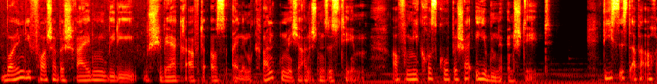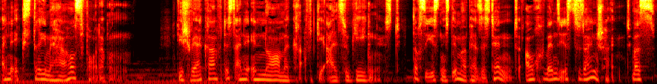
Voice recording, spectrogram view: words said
wollen die Forscher beschreiben, wie die Schwerkraft aus einem quantenmechanischen System auf mikroskopischer Ebene entsteht. Dies ist aber auch eine extreme Herausforderung. Die Schwerkraft ist eine enorme Kraft, die allzugegen ist. Doch sie ist nicht immer persistent, auch wenn sie es zu sein scheint, was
